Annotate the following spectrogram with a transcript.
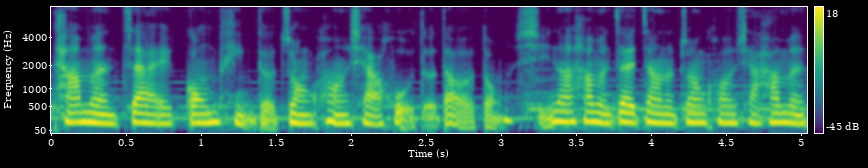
他们在公平的状况下获得到的东西。那他们在这样的状况下，他们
